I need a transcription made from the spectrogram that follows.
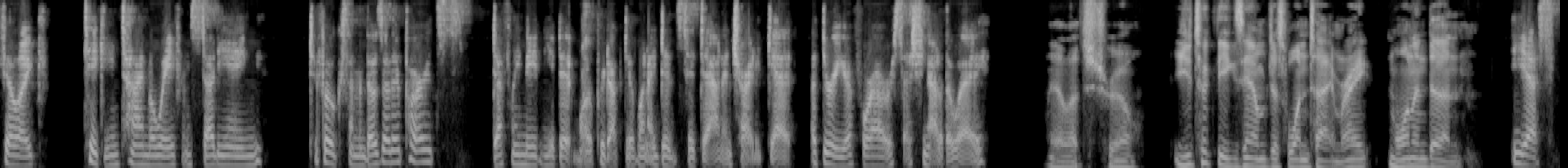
Feel like taking time away from studying to focus on those other parts definitely made me a bit more productive when I did sit down and try to get a three or four hour session out of the way. Yeah, that's true. You took the exam just one time, right? One and done. Yes.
